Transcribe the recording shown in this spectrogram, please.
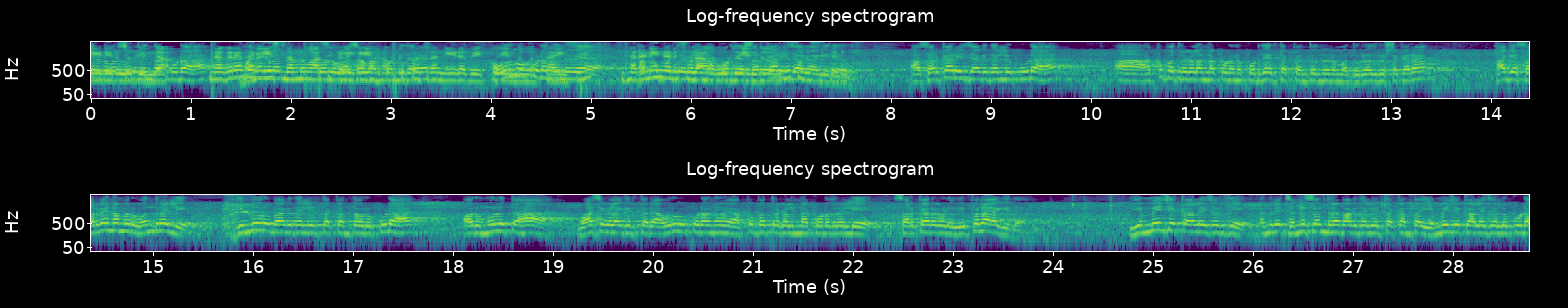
ನೀಡಿರುವುದಿಲ್ಲ. ನಗರದಲ್ಲಿ ಸ್ಲಂ ವಾಸಿಗಳಿಗೆ ಹಕ್ಕುಪತ್ರ ನೀಡಬೇಕು ಎಂದು ಒತ್ತಾಯಿಸಿ ಧರಣಿ ನಡೆಸಲಾಗುವುದು ಎಂದು ಅವರು ತಿಳಿಸಿದರು ಆ ಸರ್ಕಾರಿ ಜಾಗದಲ್ಲೂ ಕೂಡ ಆ ಹಕ್ಕುಪತ್ರಗಳನ್ನು ಕೂಡ ಕೊಡದೇ ಇರತಕ್ಕಂಥದ್ದು ನಮ್ಮ ದುರದೃಷ್ಟಕರ. ಹಾಗೆ ಸರ್ವೆ ನಂಬರ್ ಒಂದರಲ್ಲಿ ದಿಲ್ಲೂರು ಭಾಗದಲ್ಲಿರ್ತಕ್ಕಂಥವರು ಕೂಡ ಅವರು ಮೂಲತಃ ವಾಸಿಗಳಾಗಿರ್ತಾರೆ. ಅವ್ರಿಗೂ ಕೂಡ ಹಕ್ಕುಪತ್ರಗಳನ್ನು ಕೊಡೋದ್ರಲ್ಲಿ ಸರ್ಕಾರಗಳು ವಿಫಲ ಆಗಿದೆ. ಎಂ ಎ ಜೆ ಕಾಲೇಜಲ್ಲಿ ಅಂದರೆ ಚನ್ನಸಂದ್ರ ಭಾಗದಲ್ಲಿರ್ತಕ್ಕಂಥ ಎಂ ಎ ಜೆ ಕಾಲೇಜಲ್ಲೂ ಕೂಡ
